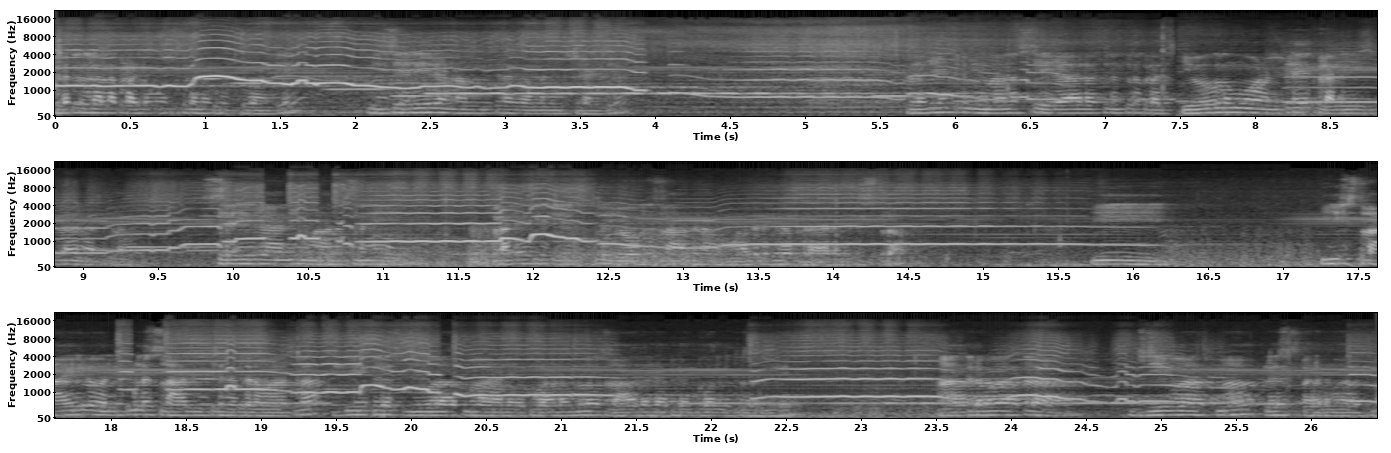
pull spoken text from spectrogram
చక్కగా కళ్ళు మీ శరీరాన్ని అంతా గమనించండి. ప్రజెంట్ మీ మనసు ఏ ఆలోచనతో యోగము అంటే కలయిక అర్థం శరీరాన్ని మనసుని కలయిక చేస్తూ యోగ సాధన మొదటిగా ప్రారంభిస్తాం. ఈ ఈ స్థాయిలో నిపుణ సాధించిన తర్వాత దీప జీవాత్మ అనే పదంలో సాధన పెంపొందుతుంది ఆ తర్వాత జీవాత్మ ప్లస్ పరమాత్మ.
